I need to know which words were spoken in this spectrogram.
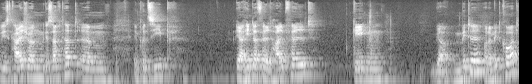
wie es Kai schon gesagt hat, ähm, im Prinzip ja, Hinterfeld, Halbfeld gegen ja, Mitte oder Midcourt.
